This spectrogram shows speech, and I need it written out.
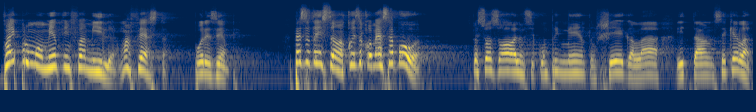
Vai para um momento em família, uma festa, por exemplo. Presta atenção, a coisa começa boa. As pessoas olham, se cumprimentam, chega lá e tal, não sei o que lá.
